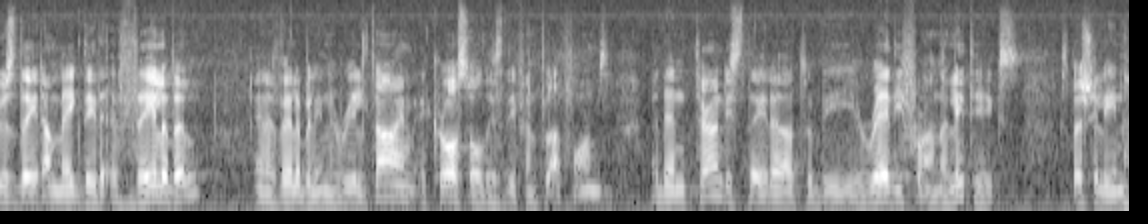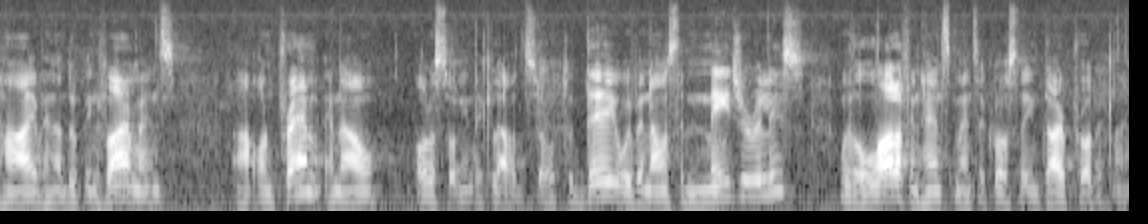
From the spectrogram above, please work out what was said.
use data, make data available and available in real time across all these different platforms, and then turn this data to be ready for analytics, especially in Hive and Hadoop environments, uh, on-prem and now also in the cloud. So today we've announced a major release with a lot of enhancements across the entire product line.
